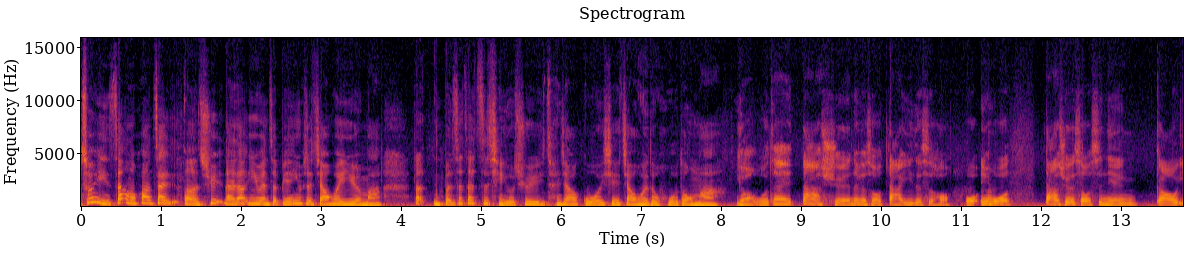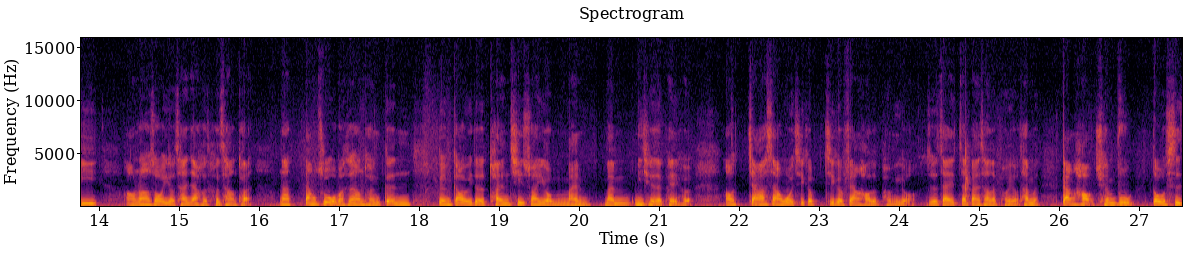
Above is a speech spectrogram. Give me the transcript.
所以这样的话在，在呃去来到医院这边，因为是教会医院嘛，那你本身在之前有去参加过一些教会的活动吗？有，我在大学那个时候大一的时候，我因为我大学的时候是念高一。哦，那个时候有参加合合唱团。那当初我们合唱团跟跟高一的团契算有蛮蛮密切的配合，然后加上我几个几个非常好的朋友，就是在在班上的朋友，他们刚好全部都是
